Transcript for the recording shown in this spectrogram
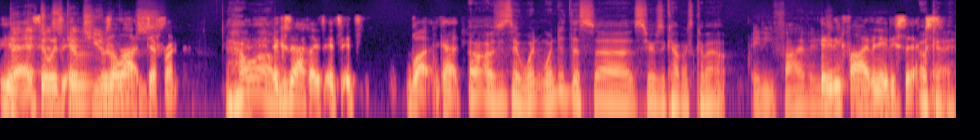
yeah, It's it's, it was it sketch was a lot different. How um, exactly. It's, it's it's what go ahead. Oh, I was gonna say when when did this uh, series of comics come out? 85, 85 and 86. Okay.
